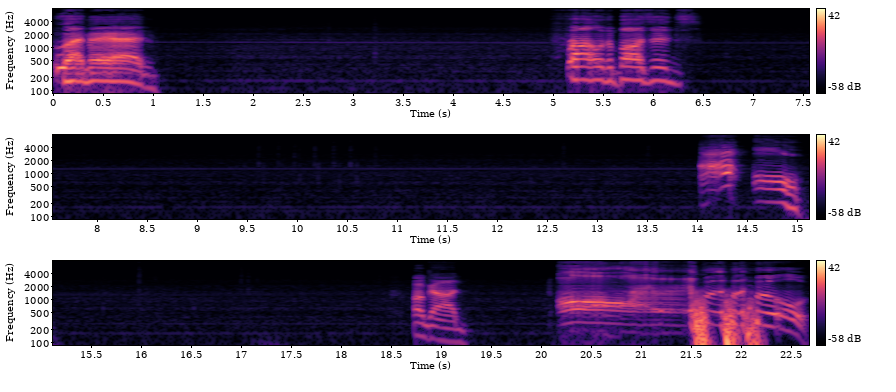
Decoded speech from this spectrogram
Let me in. Follow the buzzards. Oh! Oh, God. Oh!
